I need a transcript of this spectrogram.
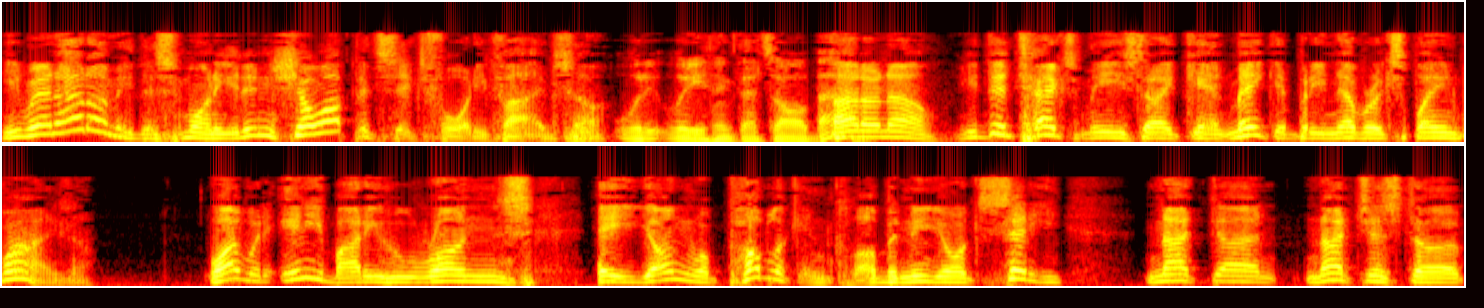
he ran out on me this morning. He didn't show up at six forty-five. So what, do- what do you think that's all about? I don't know. He did text me. He said I can't make it, but he never explained why. So why would anybody who runs a young Republican club in New York City not uh, not just uh,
